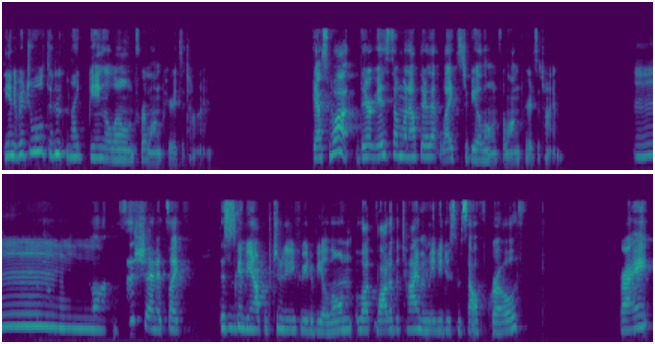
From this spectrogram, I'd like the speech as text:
the individual didn't like being alone for long periods of time. Guess what? There is someone out there that likes to be alone for long periods of time. Mm. Position, it's like this is going to be an opportunity for you to be alone a lot, lot of the time and maybe do some self growth right?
